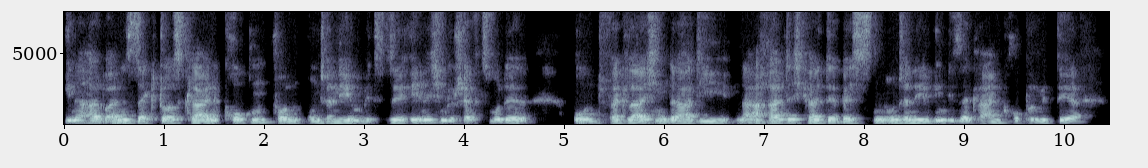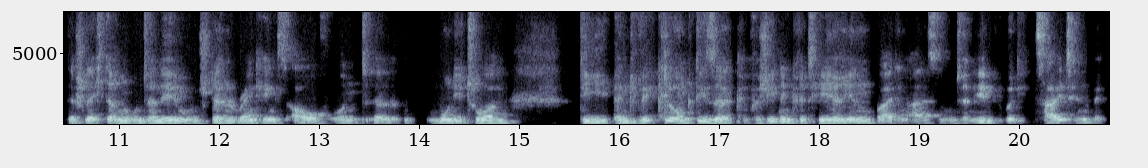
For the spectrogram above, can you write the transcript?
innerhalb eines Sektors kleine Gruppen von Unternehmen mit sehr ähnlichem Geschäftsmodell und vergleichen da die Nachhaltigkeit der besten Unternehmen in dieser kleinen Gruppe mit der der schlechteren Unternehmen und stellen Rankings auf und äh, monitoren die Entwicklung dieser verschiedenen Kriterien bei den einzelnen Unternehmen über die Zeit hinweg.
